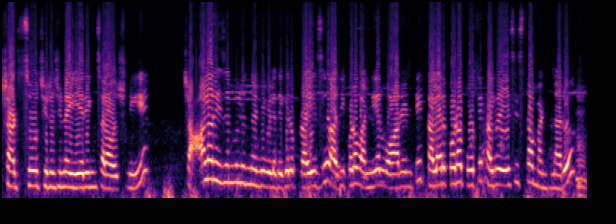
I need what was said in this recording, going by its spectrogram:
స్టడ్స్ చిన్న చిన్న ఇయర్ రింగ్స్ అలా వచ్చినాయి. చాలా రీజనబుల్ ఉందండి వీళ్ళ దగ్గర ప్రైస్ అది కూడా వన్ ఇయర్ వారంటీ కలర్ కూడా పోతే కలర్ వేసి ఇస్తామంటున్నారు ఉమ్.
